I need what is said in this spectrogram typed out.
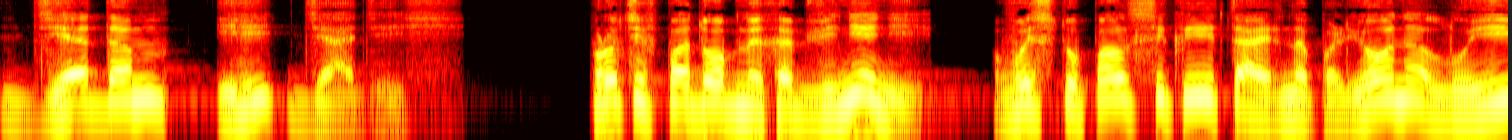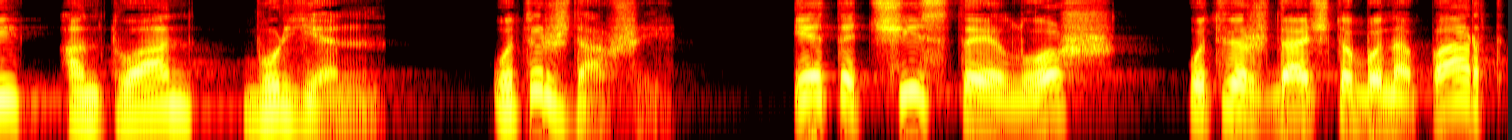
дедом и дядей. Против подобных обвинений выступал секретарь Наполеона Луи Антуан Бурьен, утверждавший, «Это чистая ложь, утверждать, что Бонапарт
